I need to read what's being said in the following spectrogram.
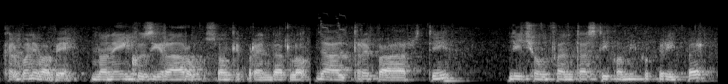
Carbone, vabbè, non è così raro, posso anche prenderlo da altre parti. Lì c'è un fantastico amico creeper.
